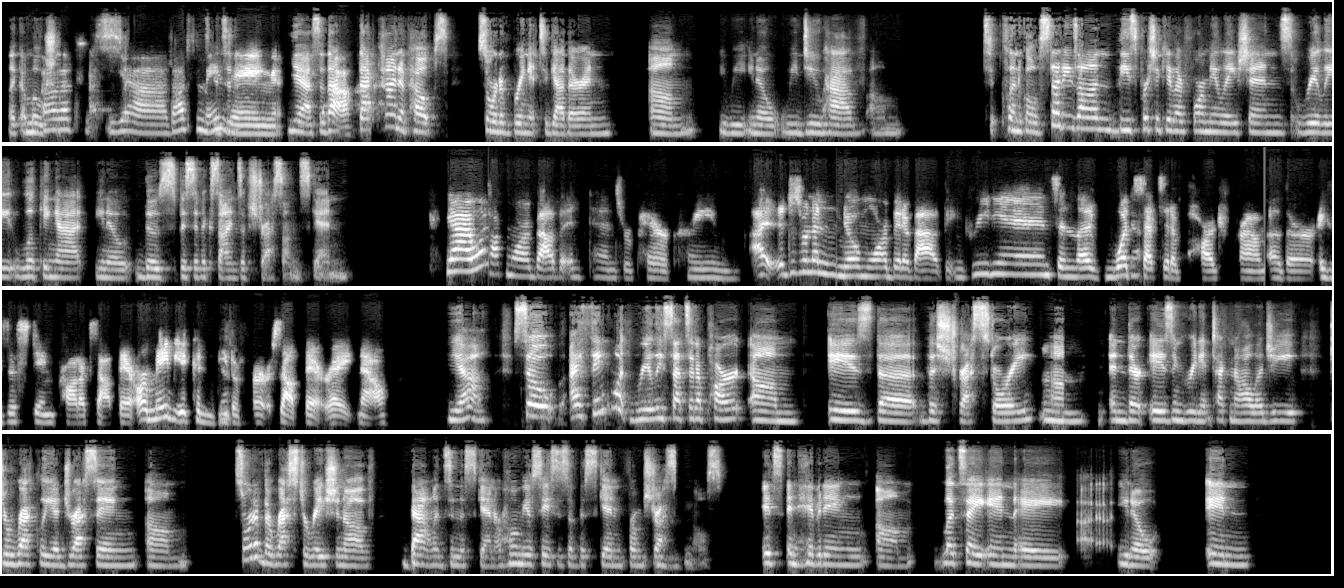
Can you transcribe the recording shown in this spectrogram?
like emotion oh, that's, yeah that's amazing. Yeah so that that kind of helps sort of bring it together and um we you know we do have um clinical studies on these particular formulations really looking at you know those specific signs of stress on skin yeah, I want to talk more about the Intense Repair Cream. I just want to know more a bit about the ingredients and like what yeah. sets it apart from other existing products out there, or maybe it could be yeah. the first out there right now. Yeah. So I think what really sets it apart um, is the the stress story, um, mm-hmm. um, and there is ingredient technology directly addressing um, sort of the restoration of balance in the skin or homeostasis of the skin from stress mm-hmm. signals it's inhibiting um let's say in a uh, you know in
